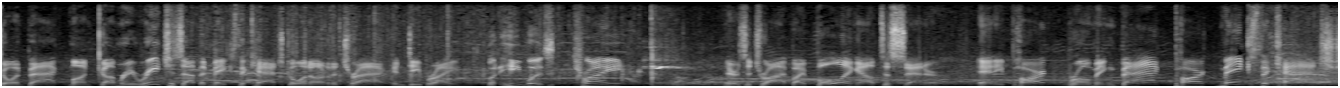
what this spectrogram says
Going back, Montgomery reaches up and makes the catch going onto the track in deep right. but he was trying. There's a drive by Bowling out to center. Eddie Park roaming back. Park makes the catch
